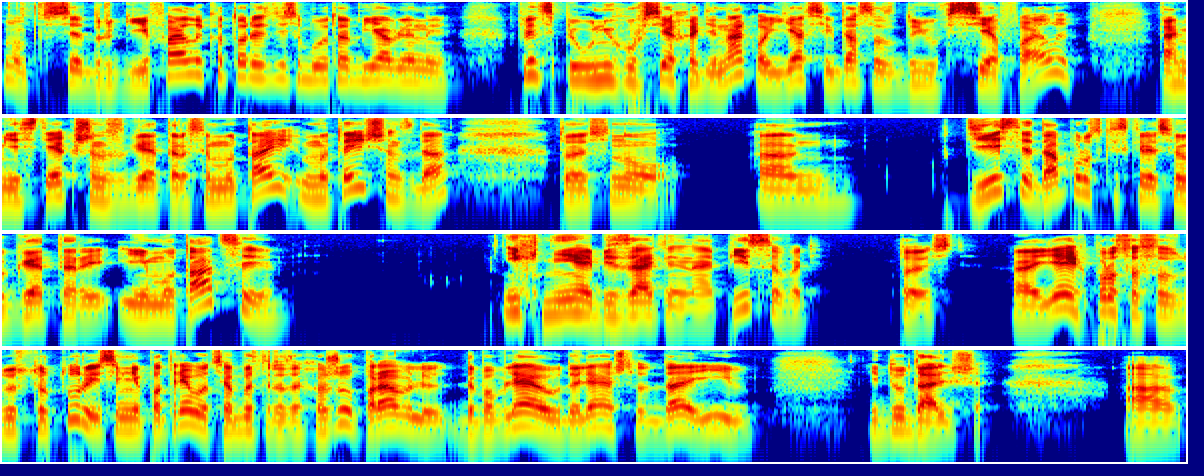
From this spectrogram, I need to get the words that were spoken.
ну, все другие файлы, которые здесь будут объявлены. В принципе, у них у всех одинаково. Я всегда создаю все файлы. Там есть actions, getters и mutations, да. То есть, ну, э, действия, да, по-русски, скорее всего, геттеры и мутации. Их не обязательно описывать. То есть, э, я их просто создаю структуру. Если мне потребуется, я быстро захожу, правлю, добавляю, удаляю что-то, да, и иду дальше. А,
